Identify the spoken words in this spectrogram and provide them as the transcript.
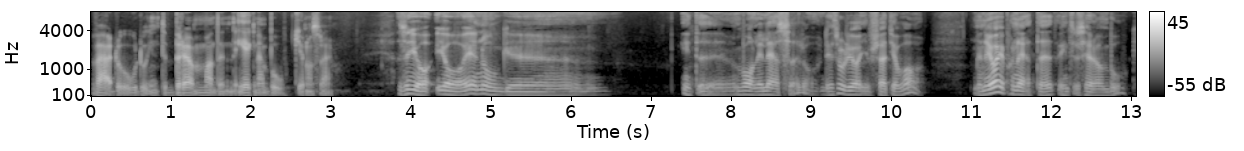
värdeord och inte berömma den egna boken och sådär. Alltså jag, jag är nog eh, inte en vanlig läsare då. Det trodde jag i och för sig att jag var. Men när jag är på nätet och är intresserad av en bok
